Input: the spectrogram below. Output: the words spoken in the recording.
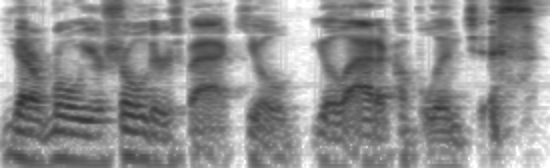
you got to roll your shoulders back. You'll you'll add a couple inches.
